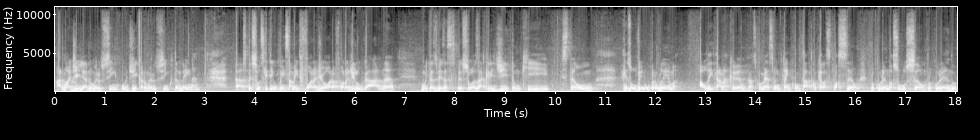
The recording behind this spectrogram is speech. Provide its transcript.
Armadilha Número 5, dica número 5 também, né? As pessoas que têm o pensamento fora de hora, fora de lugar, né? Muitas vezes essas pessoas acreditam que estão resolvendo um problema, ao deitar na cama. Elas começam a entrar em contato com aquela situação, procurando a solução, procurando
